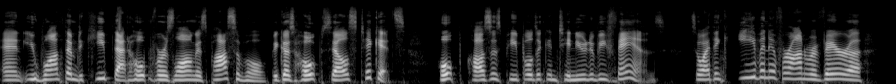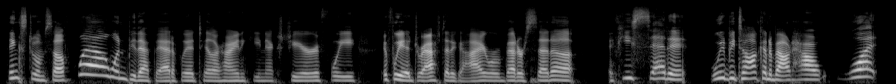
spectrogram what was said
and you want them to keep that hope for as long as possible because hope sells tickets. Hope causes people to continue to be fans. So I think even if Ron Rivera thinks to himself, well, wouldn't be that bad if we had Taylor Heinicke next year, if we if we had drafted a guy or were better set up. If he said it, we'd be talking about how what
